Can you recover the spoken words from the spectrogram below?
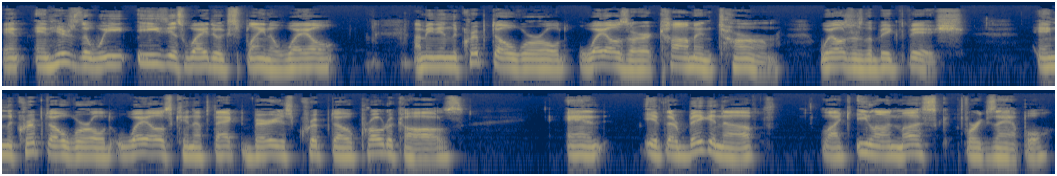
And and here's the we, easiest way to explain a whale. I mean, in the crypto world, whales are a common term. Whales are the big fish in the crypto world, whales can affect various crypto protocols. And if they're big enough, like Elon Musk, for example,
